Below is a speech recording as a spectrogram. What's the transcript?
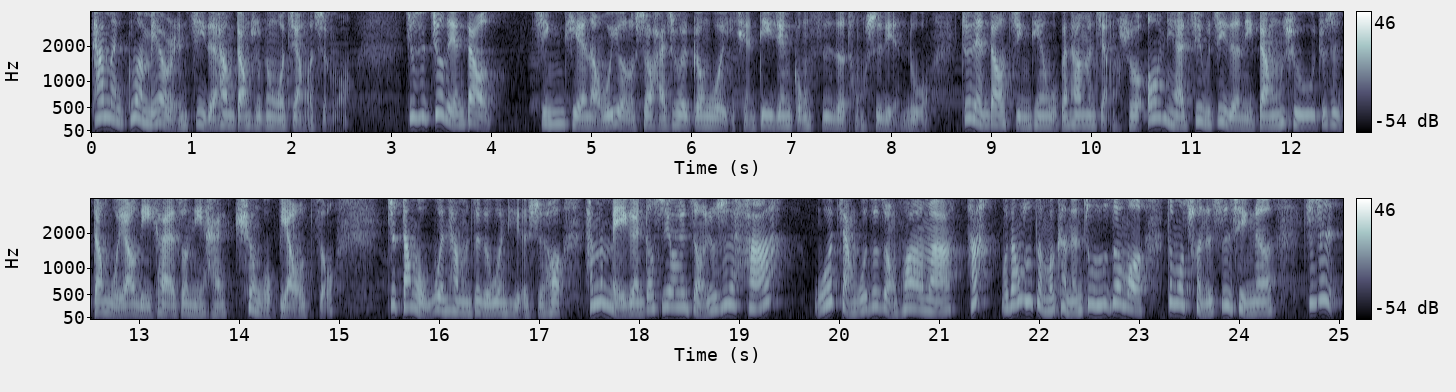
他们根本没有人记得他们当初跟我讲了什么，就是就连到。今天呢，我有的时候还是会跟我以前第一间公司的同事联络，就连到今天，我跟他们讲说，哦，你还记不记得你当初就是当我要离开的时候，你还劝我不要走？就当我问他们这个问题的时候，他们每一个人都是用一种就是哈，我讲过这种话吗？啊，我当初怎么可能做出这么这么蠢的事情呢？就是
